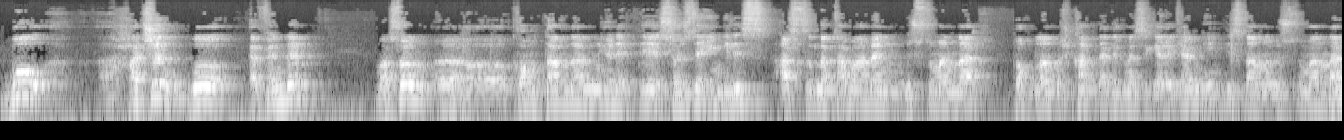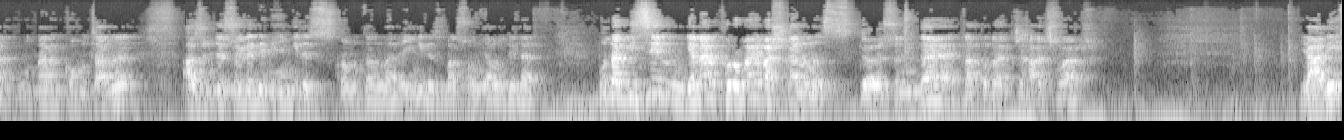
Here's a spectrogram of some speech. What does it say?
bu haçın bu efendim Mason e, komutanlarının yönettiği sözde İngiliz aslında tamamen Müslümanlar toplanmış katledilmesi gereken Hindistanlı Müslümanlar bunların komutanı Az önce söylediğim İngiliz komutanlar, İngiliz Mason Yahudiler. Bu da bizim Genelkurmay Başkanımız. Göğsünde tapınakçı haç var. Yani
